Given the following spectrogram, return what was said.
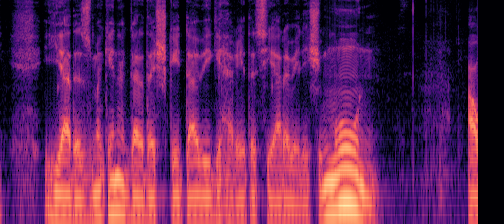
یا د ځمکې نه گردش کوي تاویږي هغې ته سیاره ویلی شي مون او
